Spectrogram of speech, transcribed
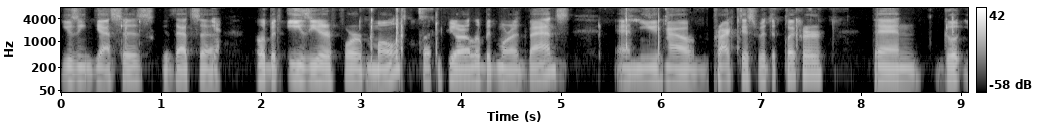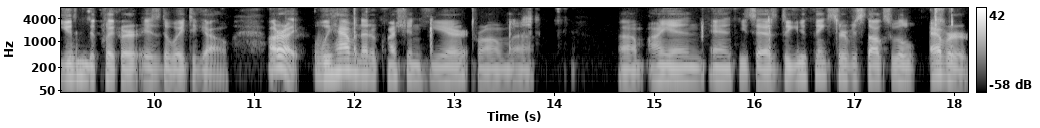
using guesses because that's a Yeah. little bit easier for most. But if you're a little bit more advanced and you have practice with the clicker, then go using the clicker is the way to go. All right, we have another question here from uh, um, Ian, and he says, "Do you think service dogs will ever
